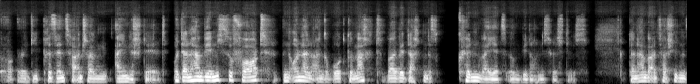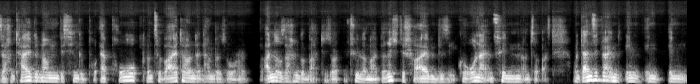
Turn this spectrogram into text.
äh, die Präsenzveranstaltung eingestellt. Und dann haben wir nicht sofort ein Online-Angebot gemacht, weil wir dachten, das können wir jetzt irgendwie noch nicht richtig. Dann haben wir an verschiedenen Sachen teilgenommen, ein bisschen erprobt und so weiter. Und dann haben wir so andere Sachen gemacht. Die sollten Schüler mal Berichte schreiben, wie sie Corona empfinden und sowas. Und dann sind wir im, im, im, im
